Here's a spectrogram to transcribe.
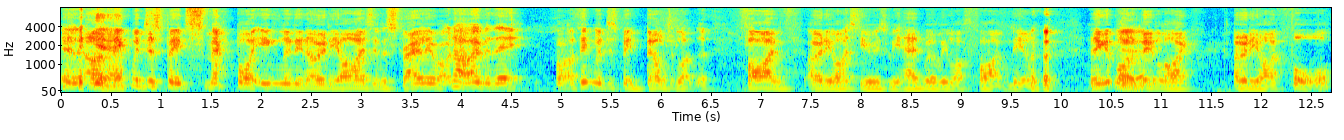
And I think we've just been smacked by England in ODIs in Australia. Or, no, over there. I think we've just been belted like the five ODI series we had where we lost 5 nil. I think it might have been like ODI 4.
